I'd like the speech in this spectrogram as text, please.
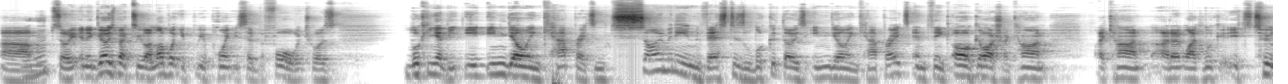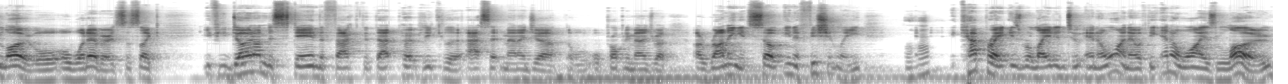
Um, mm-hmm. So, and it goes back to I love what your, your point you said before, which was looking at the ingoing cap rates, and so many investors look at those ingoing cap rates and think, "Oh gosh, I can't, I can't, I don't like look, it's too low or, or whatever." It's just like if you don't understand the fact that that particular asset manager or, or property manager are running it so inefficiently, mm-hmm. cap rate is related to NOI. Now, if the NOI is low,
